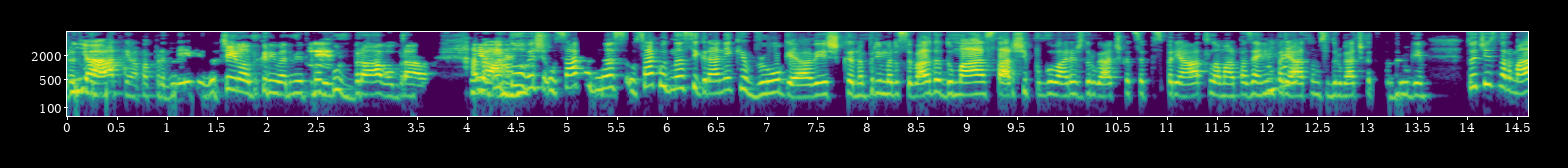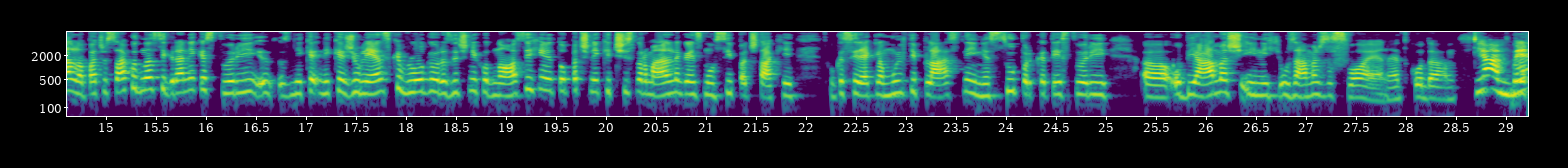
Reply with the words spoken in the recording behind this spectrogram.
pred ja. kratkim, ampak pred leti začela odkrivati, mi je tako ful, bravo, bravo. Ampak ja. to, veš, vsak od, nas, vsak od nas igra neke vloge, a veš, ker naprimer se valjda doma starši pogovarjaš drugače, kot se s prijateljem ali pa z enim mhm. prijateljem se drugače, kot s drugim. To je čisto normalno, pač vsak od nas igra neke stvari, neke, neke življenjske vloge v različnih odnosih in je to pač nekaj čisto normalnega in smo vsi pač taki, kot si rekla, multiplastni in je super, ker te stvari uh, objameš in jih vzameš za svoje. Ne? Tako da, ja, ben,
